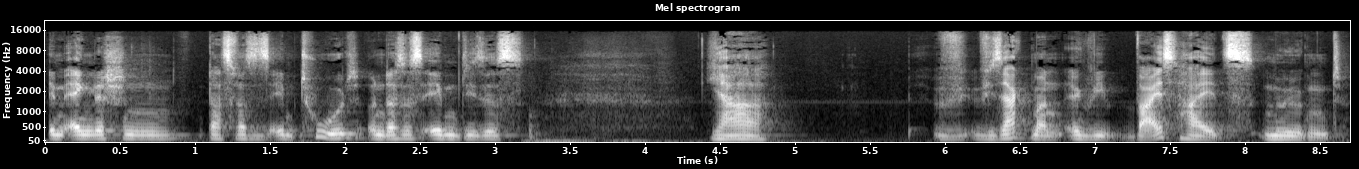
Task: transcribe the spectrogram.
im Englischen das, was es eben tut. Und das ist eben dieses, ja, wie wie sagt man, irgendwie weisheitsmögend,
